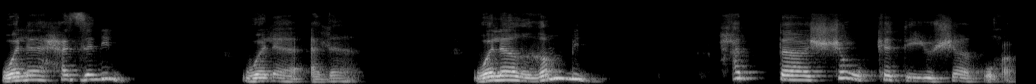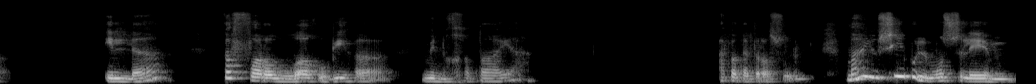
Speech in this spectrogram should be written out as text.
wala hazanin wala adha wala ghammin hatta syaukati yushakuha illa kafarallahu biha min khataya. Apa kata Rasul? Ma yusibul muslim.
